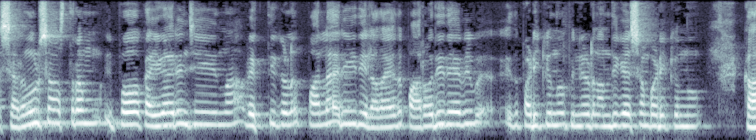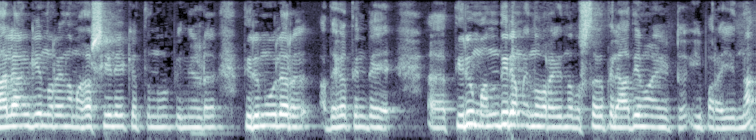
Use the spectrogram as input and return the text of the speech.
ശരണൂർ ശാസ്ത്രം ഇപ്പോൾ കൈകാര്യം ചെയ്യുന്ന വ്യക്തികൾ പല രീതിയിൽ അതായത് പാർവതി ദേവി ഇത് പഠിക്കുന്നു പിന്നീട് നന്ദികേശം പഠിക്കുന്നു കാലാങ്കി എന്ന് പറയുന്ന മഹർഷിയിലേക്ക് എത്തുന്നു പിന്നീട് തിരുമൂലർ അദ്ദേഹത്തിന്റെ തിരുമന്ദിരം എന്ന് പറയുന്ന പുസ്തകത്തിൽ ആദ്യമായിട്ട് ഈ പറയുന്ന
